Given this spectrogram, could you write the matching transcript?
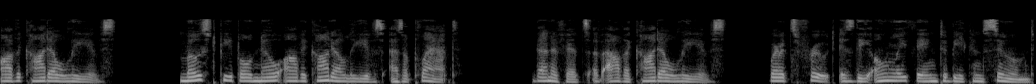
Avocado leaves. Most people know avocado leaves as a plant. Benefits of avocado leaves. Where its fruit is the only thing to be consumed.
